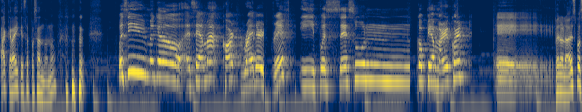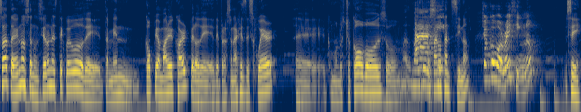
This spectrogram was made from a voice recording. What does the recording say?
ah, caray, ¿qué está pasando, no? pues sí, me quedo, eh, se llama Kart Rider Drift y pues es un copia Mario Kart. Eh... Pero la vez pasada también nos anunciaron este juego de también copia Mario Kart, pero de, de personajes de Square, eh, como los Chocobos o más, más de ah, Final Fantasy, ¿no? Chocobo Racing, ¿no? Sí.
